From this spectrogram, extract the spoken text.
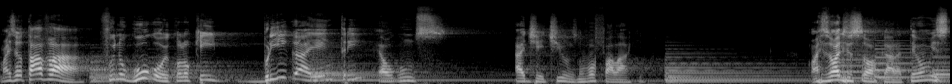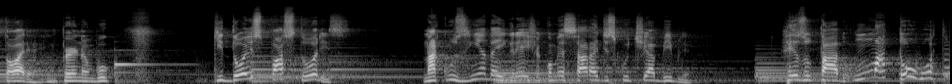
Mas eu estava, fui no Google e coloquei briga entre alguns adjetivos, não vou falar aqui. Mas olha só, cara, tem uma história em Pernambuco que dois pastores na cozinha da igreja, começaram a discutir a Bíblia. Resultado: um matou o outro.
